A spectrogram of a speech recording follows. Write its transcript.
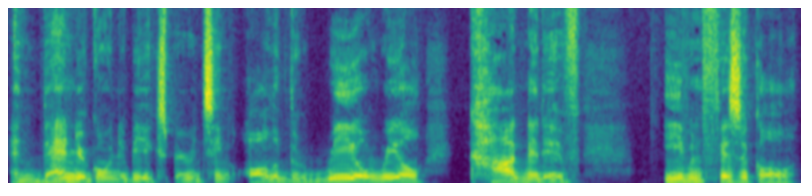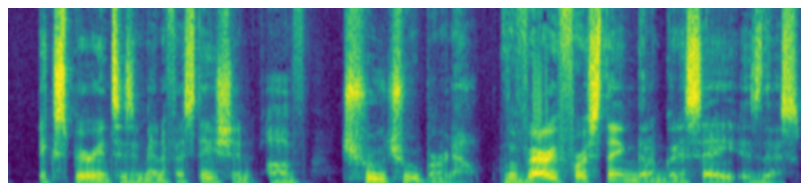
and then you're going to be experiencing all of the real, real cognitive, even physical experiences and manifestation of true, true burnout. The very first thing that I'm going to say is this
